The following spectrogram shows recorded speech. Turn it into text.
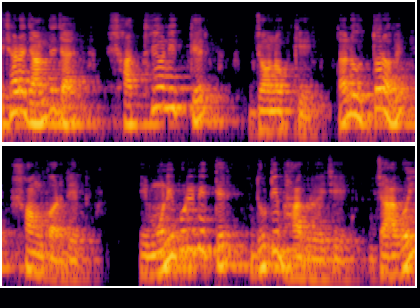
এছাড়া জানতে চায় শাস্ত্রীয় নৃত্যের জনককে তাহলে উত্তর হবে শঙ্করদেব এই মণিপুরী নৃত্যের দুটি ভাগ রয়েছে, জাগই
